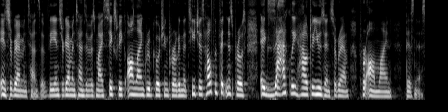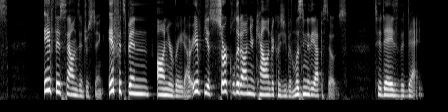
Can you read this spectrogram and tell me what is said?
Instagram Intensive. The Instagram Intensive is my six week online group coaching program that teaches health and fitness pros exactly how to use Instagram for online business if this sounds interesting, if it's been on your radar, if you circled it on your calendar because you've been listening to the episodes, today's the day.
